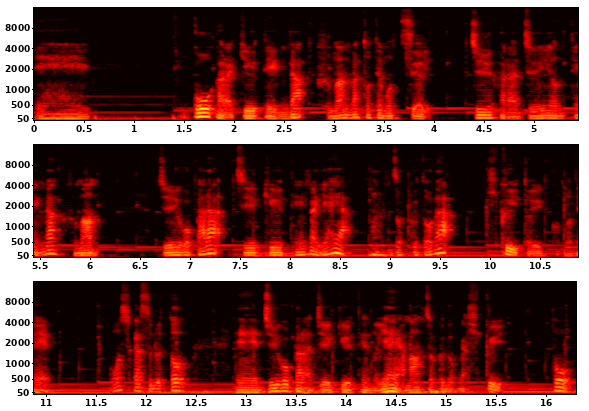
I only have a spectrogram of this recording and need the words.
えー、5から9点が不満がとても強い。10から14点が不満。15から19点がやや満足度が低いということで、もしかすると、え、15から19点のやや満足度が低いと、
